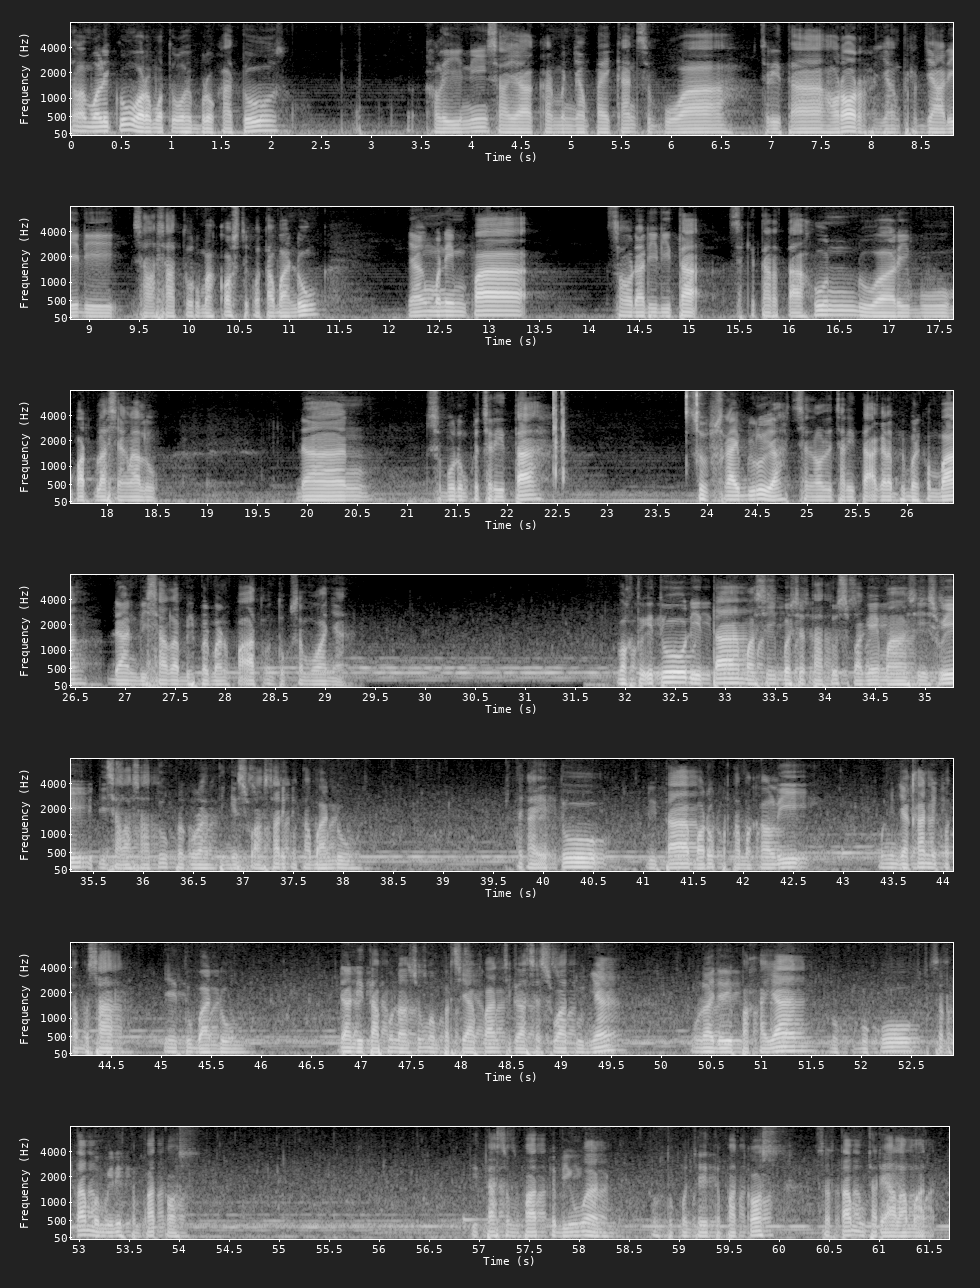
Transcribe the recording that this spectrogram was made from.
Assalamualaikum warahmatullahi wabarakatuh. Kali ini saya akan menyampaikan sebuah cerita horor yang terjadi di salah satu rumah kos di Kota Bandung yang menimpa saudari Dita sekitar tahun 2014 yang lalu. Dan sebelum ke cerita, subscribe dulu ya channel cerita agar lebih berkembang dan bisa lebih bermanfaat untuk semuanya. Waktu itu Dita masih berstatus sebagai mahasiswi di salah satu perguruan tinggi swasta di kota Bandung. Ketika itu Dita baru pertama kali menginjakan di kota besar yaitu Bandung. Dan Dita pun langsung mempersiapkan segala sesuatunya mulai dari pakaian, buku-buku, serta memilih tempat kos. Dita sempat kebingungan untuk mencari tempat kos serta mencari alamat.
